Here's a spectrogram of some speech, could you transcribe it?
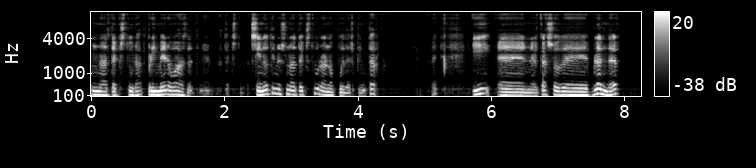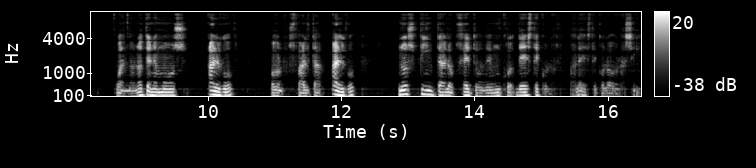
una, textura, primero has de tener una textura. Si no tienes una textura, no puedes pintarla. Y en el caso de Blender, cuando no tenemos algo, o nos falta algo, nos pinta el objeto de, un, de este color, ¿vale? Este color así,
